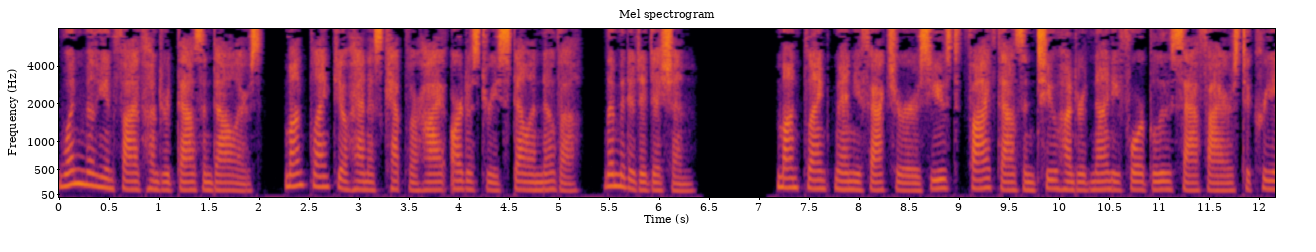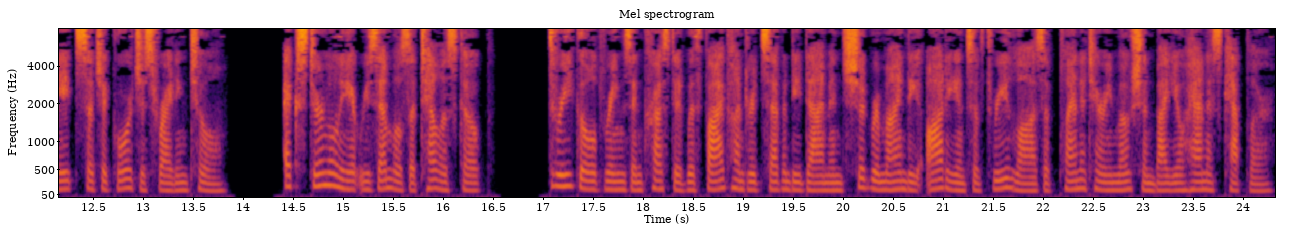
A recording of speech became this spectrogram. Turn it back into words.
$1,500,000, Montblanc Johannes Kepler High Artistry Stella Nova, Limited Edition. Montblanc manufacturers used 5,294 blue sapphires to create such a gorgeous writing tool. Externally, it resembles a telescope. Three gold rings encrusted with 570 diamonds should remind the audience of Three Laws of Planetary Motion by Johannes Kepler.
